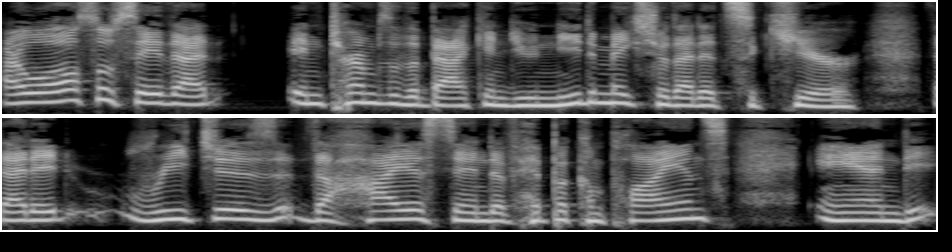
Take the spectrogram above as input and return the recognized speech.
I will also say that in terms of the backend, you need to make sure that it's secure, that it reaches the highest end of HIPAA compliance and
